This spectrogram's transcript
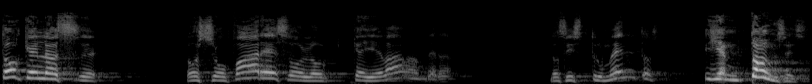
Toquen los, eh, los shofares o lo que llevaban, ¿verdad? Los instrumentos. Y entonces,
